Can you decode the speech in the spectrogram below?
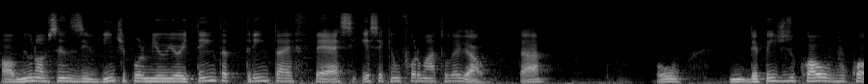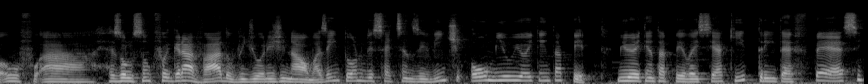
Ó, 1920 por 1080, 30 FPS. Esse aqui é um formato legal, tá? Ou Depende de qual, qual, a resolução que foi gravada o vídeo original, mas é em torno de 720 ou 1080p. 1080p vai ser aqui, 30 fps,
